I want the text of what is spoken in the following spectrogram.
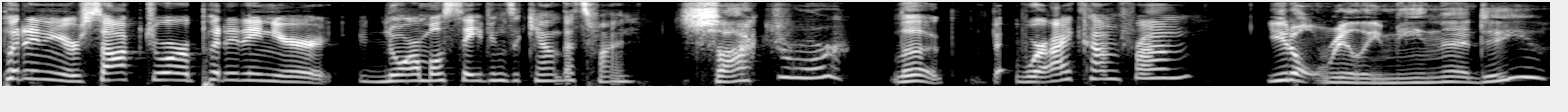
put it in your sock drawer, put it in your normal savings account. That's fine. Sock drawer? Look, where I come from, You don't really mean that, do you?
